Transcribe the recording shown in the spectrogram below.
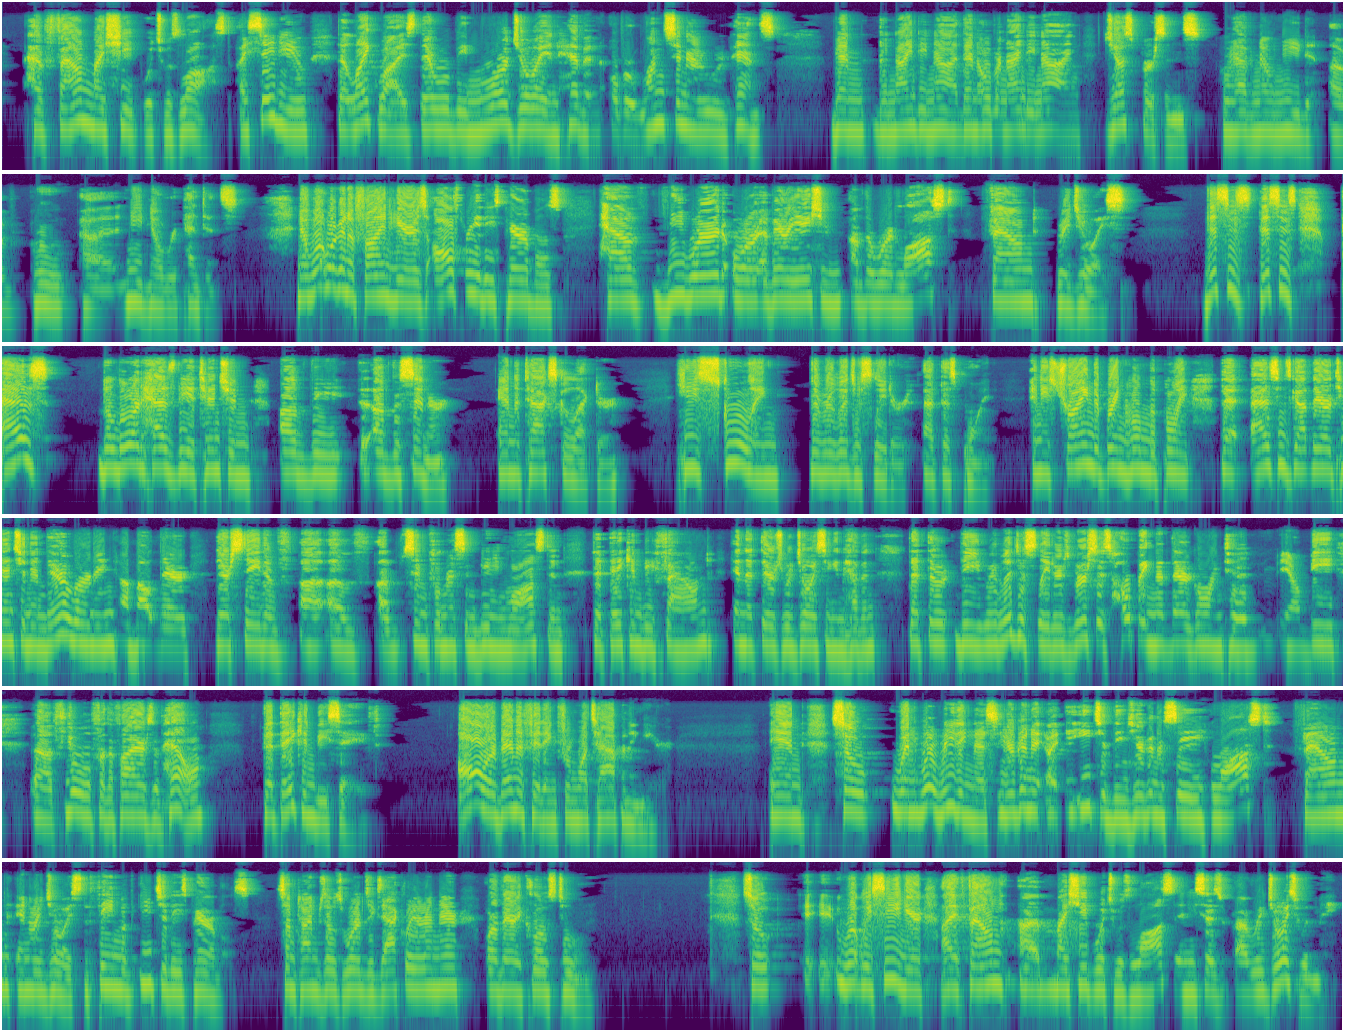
have found my sheep which was lost. I say to you that likewise there will be more joy in heaven over one sinner who repents than the 99 than over 99 just persons who have no need of who uh, need no repentance. Now what we're going to find here is all three of these parables have the word or a variation of the word lost, found, rejoice. This is this is as the Lord has the attention of the of the sinner and the tax collector. He's schooling the religious leader at this point. And he's trying to bring home the point that as he's got their attention and they're learning about their their state of, uh, of of sinfulness and being lost, and that they can be found, and that there's rejoicing in heaven, that the the religious leaders, versus hoping that they're going to you know be uh, fuel for the fires of hell, that they can be saved. All are benefiting from what's happening here, and so when we're reading this, you're going to uh, each of these you're going to see lost found, and rejoice, the theme of each of these parables. Sometimes those words exactly are in there or very close to them. So, it, what we see here, I found uh, my sheep which was lost, and he says, uh, rejoice with me.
